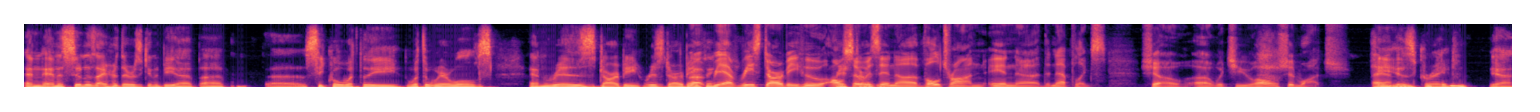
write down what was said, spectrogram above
and and as soon as I heard there was going to be a, a, a, sequel with the with the werewolves and Riz Darby, Riz Darby, uh, yeah, Rhys Darby, who also Darby. is in uh, Voltron in uh, the Netflix show, uh, which you all should watch. He And- is great. Yeah,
